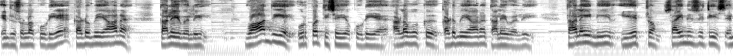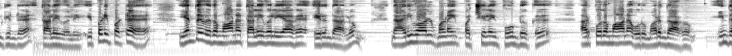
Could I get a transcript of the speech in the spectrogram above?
என்று சொல்லக்கூடிய கடுமையான தலைவலி வாந்தியை உற்பத்தி செய்யக்கூடிய அளவுக்கு கடுமையான தலைவலி தலை நீர் ஏற்றம் சைனசிட்டிஸ் என்கின்ற தலைவலி. இப்படிப்பட்ட எந்த விதமான தலைவலியாக இருந்தாலும் இந்த அரிவாள் மனை பச்சிலை பூண்டுக்கு அற்புதமான ஒரு மருந்தாகும். இந்த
